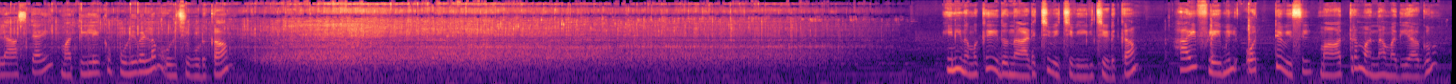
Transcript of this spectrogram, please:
ലാസ്റ്റായി മട്ടിയിലേക്ക് പുളിവെള്ളം ഒഴിച്ചു കൊടുക്കാം. ഇനി നമുക്ക് ഇതൊന്ന് അടച്ചു വെച്ച് വേവിച്ചെടുക്കാം. ഹൈ ഫ്ലെയിമിൽ ഒറ്റ വിസിൽ മാത്രം വന്നാൽ മതിയാകും.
